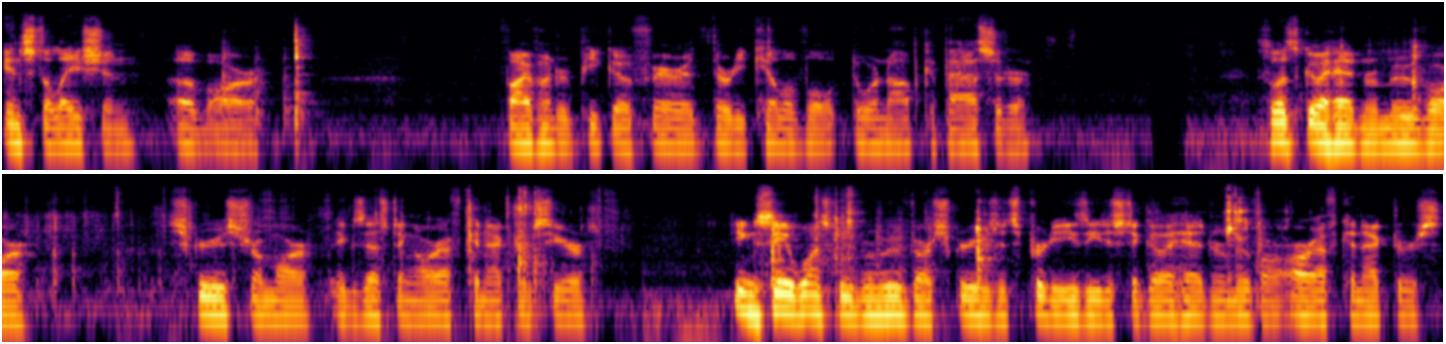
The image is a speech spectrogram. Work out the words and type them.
installation of our 500 picofarad 30 kilovolt doorknob capacitor. So let's go ahead and remove our screws from our existing RF connectors here. You can see once we've removed our screws, it's pretty easy just to go ahead and remove our RF connectors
